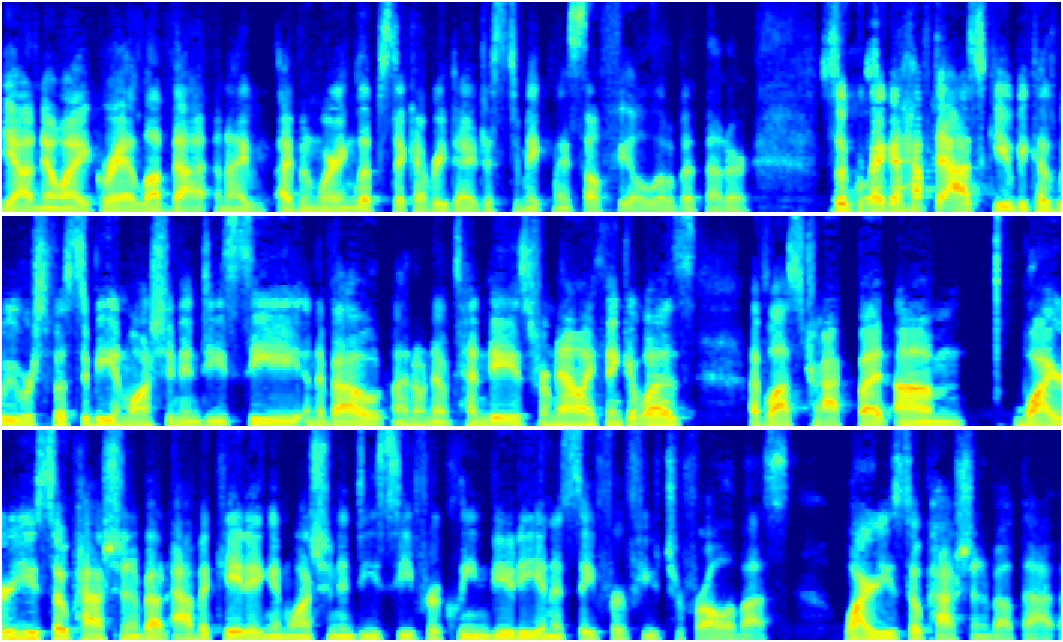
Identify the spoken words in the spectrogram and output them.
Yeah, no, I agree. I love that, and I I've been wearing lipstick every day just to make myself feel a little bit better. So, Gregg, I have to ask you because we were supposed to be in Washington, D.C. in about, I don't know, 10 days from now, I think it was. I've lost track. But um, why are you so passionate about advocating in Washington, D.C. for clean beauty and a safer future for all of us? Why are you so passionate about that?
